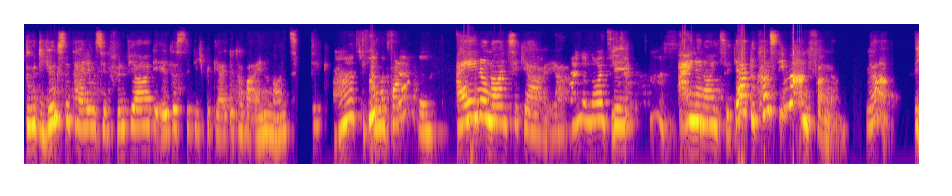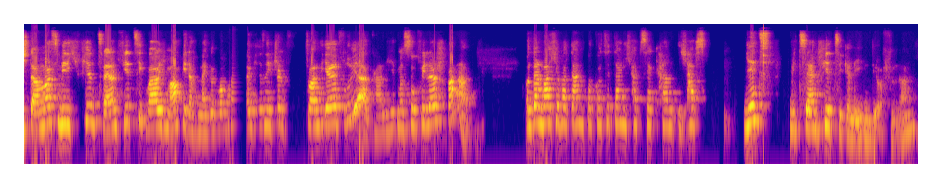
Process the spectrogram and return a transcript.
du, die jüngsten Teilnehmer sind fünf Jahre, die älteste, die ich begleitet habe, 91. Ah, die kommen von Jahre. 91 Jahre, ja. 91. Die, 91. Ja, du kannst immer anfangen. Ja. Ich damals, wie ich 42 war, habe ich mir auch gedacht, mein Gott, warum habe ich das nicht schon 20 Jahre früher erkannt? Ich hätte mir so viel erspart. Und dann war ich aber dankbar, Gott sei Dank, ich habe es erkannt, ich habe es jetzt mit 42 erleben dürfen. Ne?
